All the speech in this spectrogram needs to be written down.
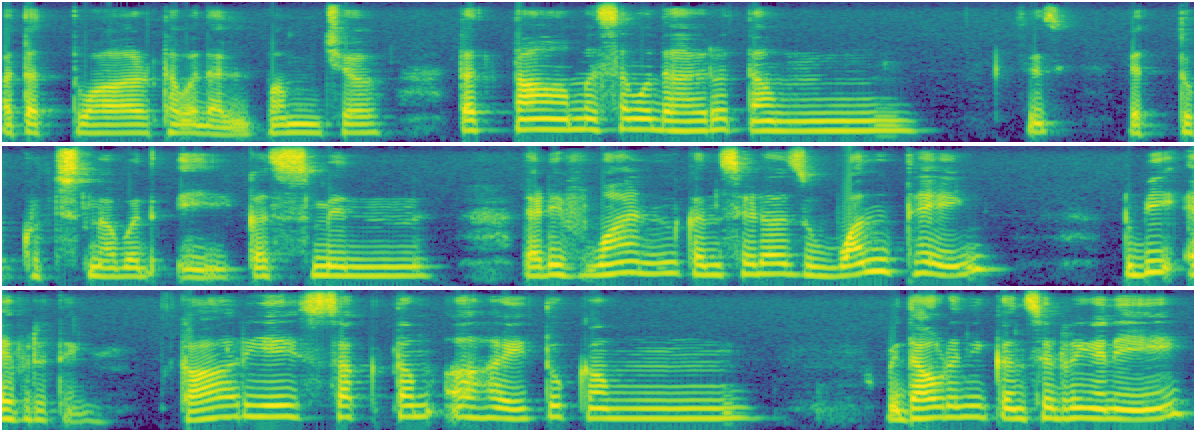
atatvarthavadalpam cha tattamasamudharatam. says, Yattu kasmin. That if one considers one thing to be everything, karye saktam ahaitukam without any considering any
